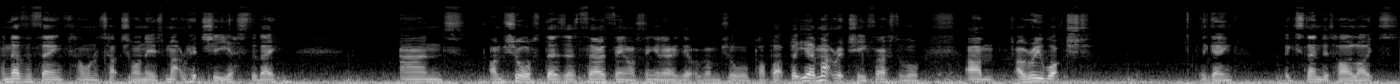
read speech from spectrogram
another thing I want to touch on is Matt Ritchie yesterday. And I'm sure there's a third thing I was thinking earlier that I'm sure will pop up. But yeah, Matt Ritchie, first of all. Um, I rewatched the game, extended highlights,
